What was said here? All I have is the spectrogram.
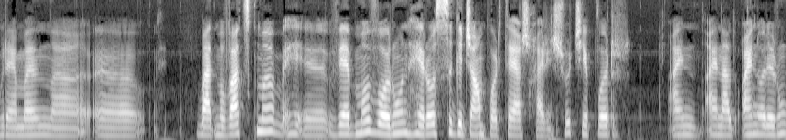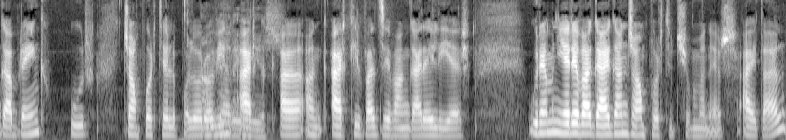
ուրեմն բադմվածքը վեբը որուն հերոսը գճամփորտե աշխարհին շուտ երբ որ այն այն այն օրերուն գաբրենք ուր ճամփորտելը բոլորովին արկիլված եւ անգարելի էր ուրեմն երևակայական ճամփորդությունն էր այդ այլ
